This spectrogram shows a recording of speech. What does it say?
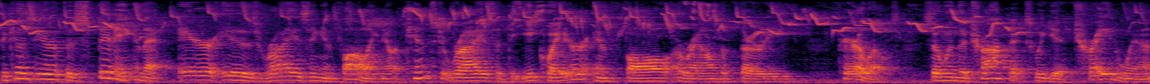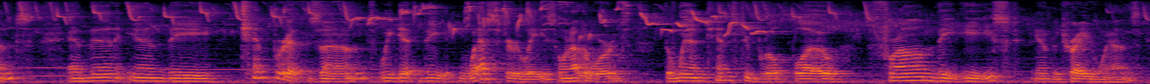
because the Earth is spinning and that air is rising and falling. Now it tends to rise at the equator and fall around the 30 parallels. So in the tropics we get trade winds and then in the temperate zones we get the westerly. So in other words, the wind tends to blow from the east in the trade winds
